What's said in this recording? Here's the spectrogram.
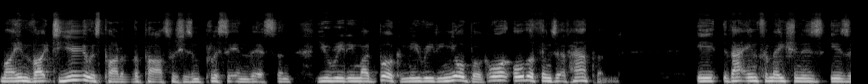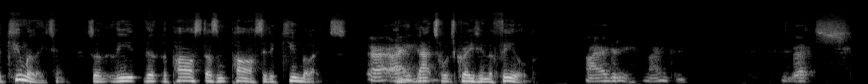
my invite to you is part of the past which is implicit in this and you reading my book and me reading your book all, all the things that have happened it, that information is is accumulating. So that the that the past doesn't pass it accumulates. Uh, and that's what's creating the field. I agree i agree. That's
